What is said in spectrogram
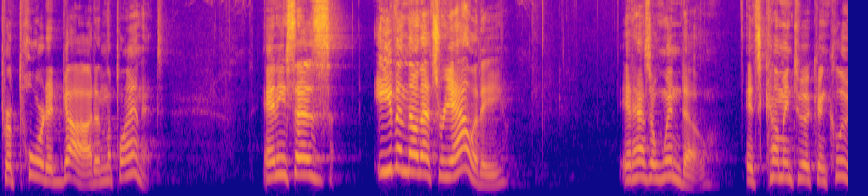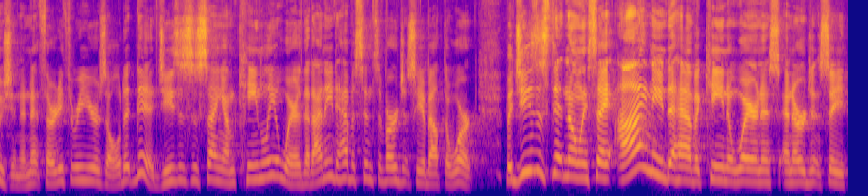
purported God on the planet. And he says, even though that's reality, it has a window. It's coming to a conclusion. And at 33 years old, it did. Jesus is saying, I'm keenly aware that I need to have a sense of urgency about the work. But Jesus didn't only say, I need to have a keen awareness and urgency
